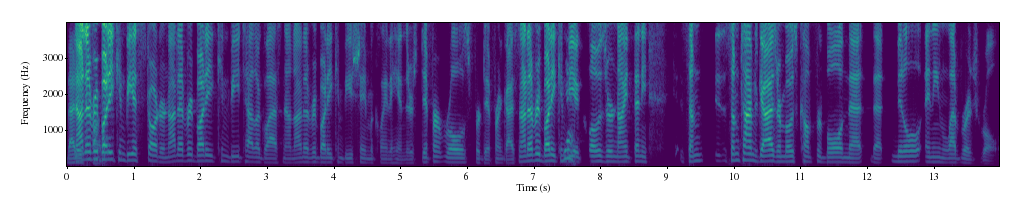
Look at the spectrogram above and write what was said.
That not everybody fine. can be a starter. Not everybody can be Tyler Glasnow. Not everybody can be Shane McClanahan. There's different roles for different guys. Not everybody can yes. be a closer, ninth inning. Some sometimes guys are most comfortable in that that middle inning leverage role,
